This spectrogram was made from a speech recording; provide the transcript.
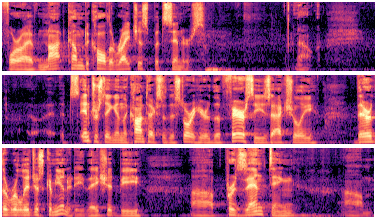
for I have not come to call the righteous, but sinners. Now, it's interesting in the context of this story here. The Pharisees actually, they're the religious community. They should be uh, presenting. Um,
